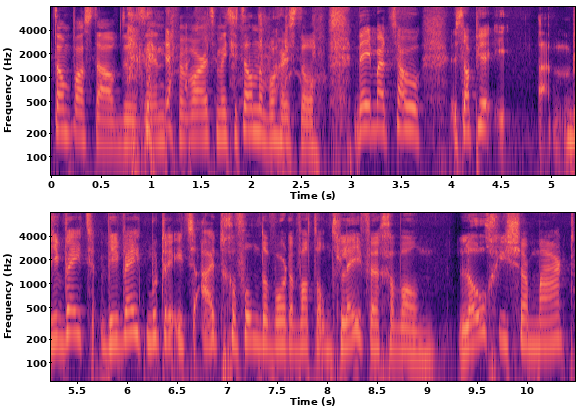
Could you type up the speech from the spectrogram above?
tandpasta op doet en ja. verward met je tandenborstel. Nee, maar het zou. Snap je? Eh, wie weet, wie weet moet er iets uitgevonden worden wat ons leven gewoon logischer maakt,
